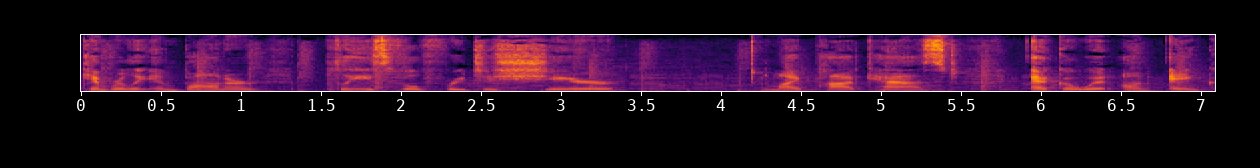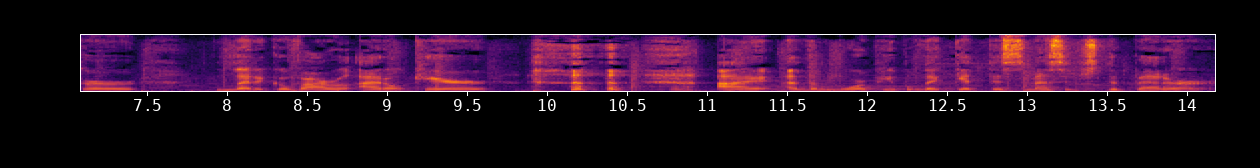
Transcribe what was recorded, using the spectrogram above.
Kimberly and Bonner. Please feel free to share my podcast, echo it on Anchor, let it go viral. I don't care. I uh, the more people that get this message, the better.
